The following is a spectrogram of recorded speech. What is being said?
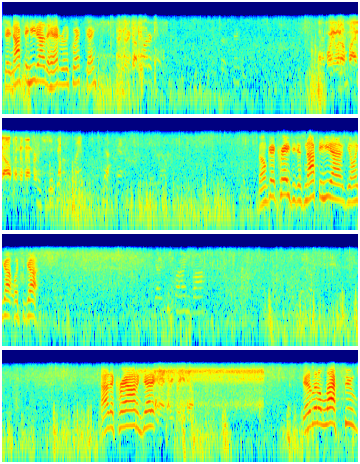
Okay, knock the heat out of the head really quick, okay? Forty-one oh five Alpha, November. Don't get crazy, just knock the heat out of it. You only got what you got. Out of the crowd and get it. Get a little left too.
